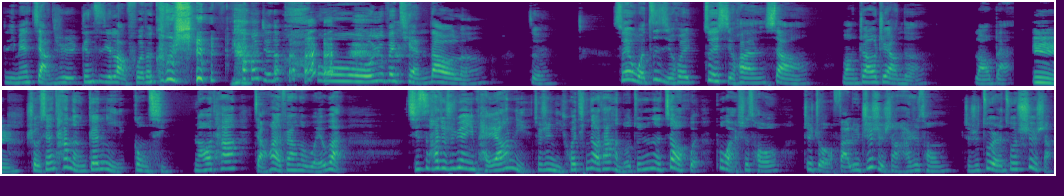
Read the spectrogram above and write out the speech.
里面讲就是跟自己老婆的故事，然后觉得哦又被甜到了，对，所以我自己会最喜欢像王昭这样的老板。嗯首先，他能跟你共情，然后他讲话也非常的委婉。其次，他就是愿意培养你，就是你会听到他很多谆谆的教诲，不管是从这种法律知识上，还是从就是做人做事上。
